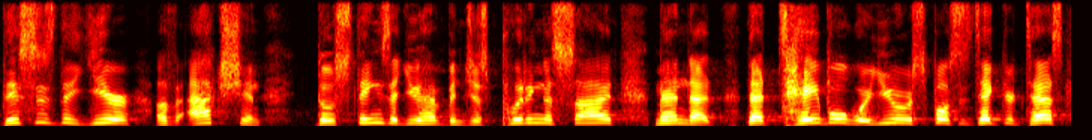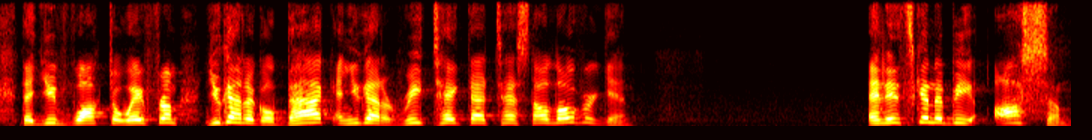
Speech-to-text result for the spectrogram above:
This is the year of action those things that you have been just putting aside, man, that, that table where you were supposed to take your test that you've walked away from, you got to go back and you got to retake that test all over again. And it's going to be awesome.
